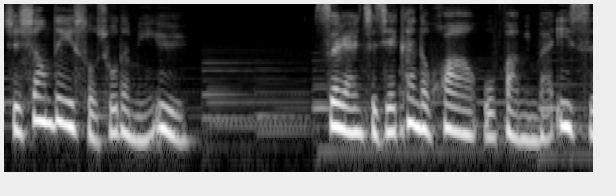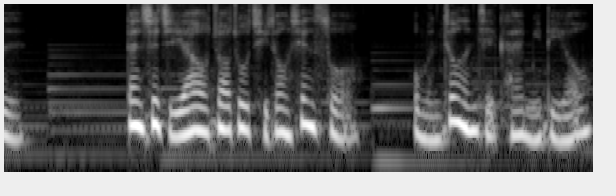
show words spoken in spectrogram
是上帝所说的谜语。虽然直接看的话无法明白意思，但是只要抓住其中线索，我们就能解开谜底哦。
